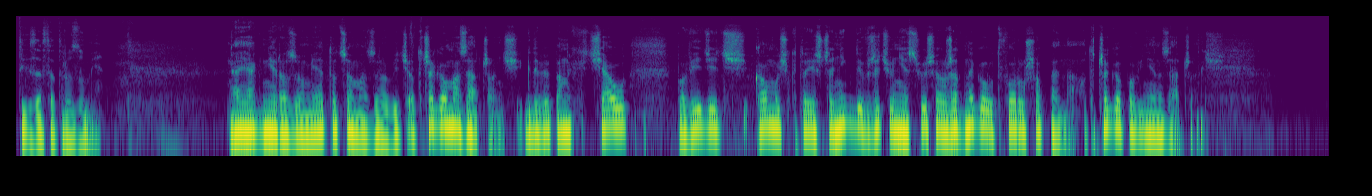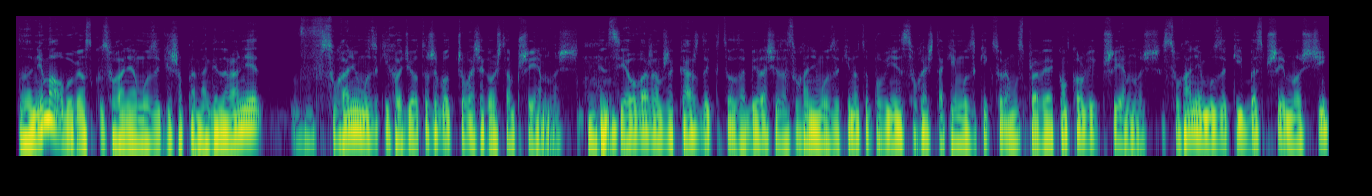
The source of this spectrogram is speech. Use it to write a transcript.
tych zasad rozumie. A jak nie rozumie, to co ma zrobić? Od czego ma zacząć? Gdyby pan chciał powiedzieć komuś, kto jeszcze nigdy w życiu nie słyszał żadnego utworu Chopina, od czego powinien zacząć? No nie ma obowiązku słuchania muzyki Chopina. Generalnie w słuchaniu muzyki chodzi o to, żeby odczuwać jakąś tam przyjemność. Więc ja uważam, że każdy, kto zabiera się za słuchanie muzyki, no to powinien słuchać takiej muzyki, która mu sprawia jakąkolwiek przyjemność. Słuchanie muzyki bez przyjemności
